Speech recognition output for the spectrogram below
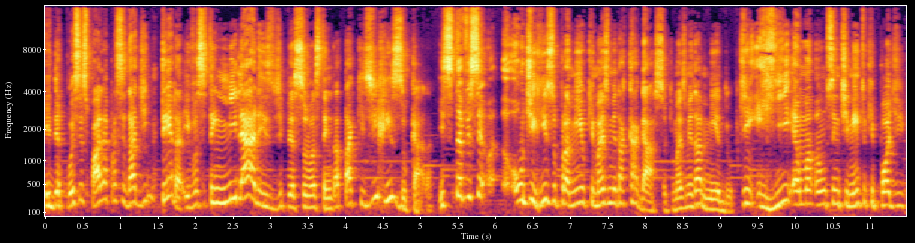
e depois se espalha pra cidade inteira. E você tem milhares de pessoas tendo ataques de riso, cara. Isso deve ser. Ou de riso, pra mim, é o que mais me dá cagaço, o que mais me dá medo. Porque rir é, uma- é um sentimento que pode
